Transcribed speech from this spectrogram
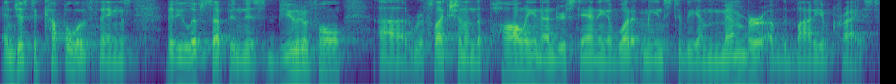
And just a couple of things that he lifts up in this beautiful uh, reflection on the Pauline understanding of what it means to be a member of the body of Christ.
